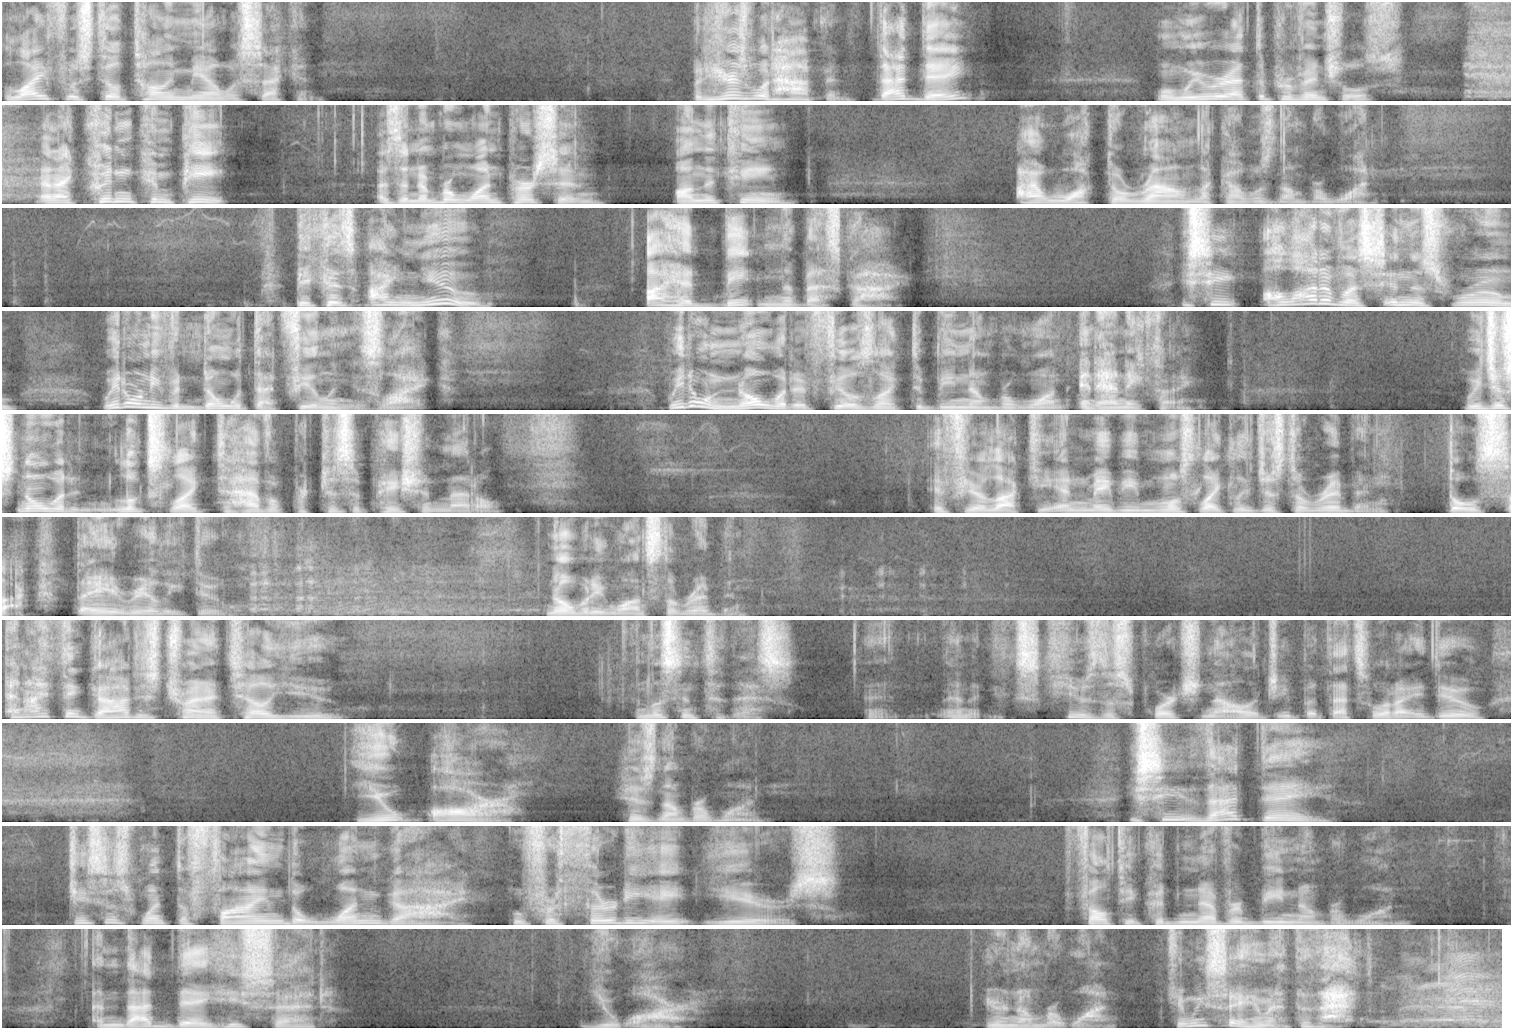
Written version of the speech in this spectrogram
life was still telling me I was second. But here's what happened that day, when we were at the provincials, and I couldn't compete as the number one person on the team, I walked around like I was number one. Because I knew I had beaten the best guy. You see, a lot of us in this room, we don't even know what that feeling is like. We don't know what it feels like to be number one in anything. We just know what it looks like to have a participation medal. If you're lucky, and maybe most likely just a ribbon. Those suck. They really do. Nobody wants the ribbon. And I think God is trying to tell you, and listen to this, and excuse the sports analogy, but that's what I do. You are his number one. You see, that day, Jesus went to find the one guy who, for 38 years, felt he could never be number one. And that day he said, You are. You're number one. Can we say amen to that? Amen.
